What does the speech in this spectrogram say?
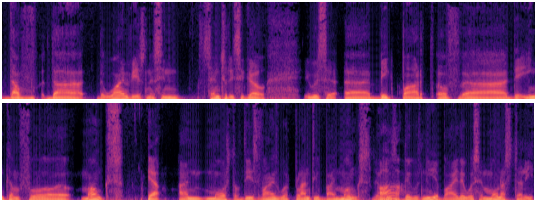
the the the wine business in centuries ago it was a, a big part of uh, the income for monks Yeah. and most of these vines were planted by monks. There, Ah. was, there was nearby there was a monastery,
